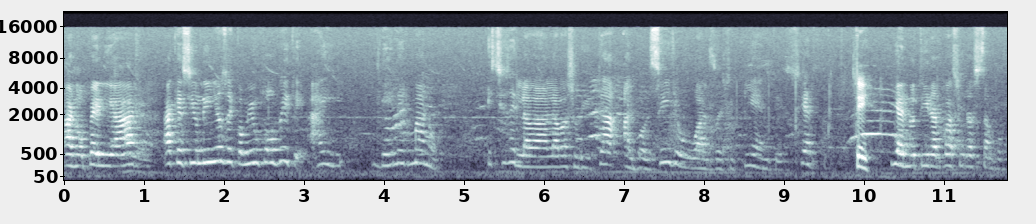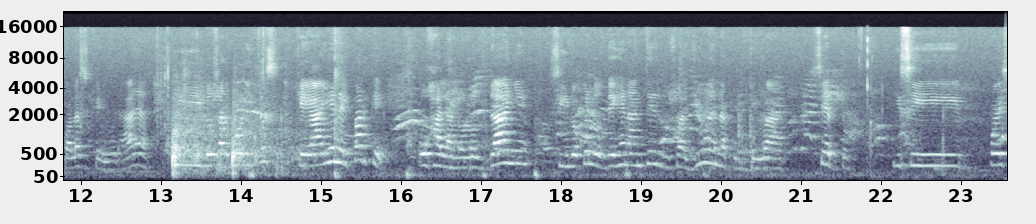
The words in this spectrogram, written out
a no pelear, a que si un niño se come un confite, ay, ven hermano, échese la, la basurita al bolsillo o al recipiente, ¿cierto? Sí. y al no tirar basuras tampoco a las quebradas. Y los arbolitos que hay en el parque, ojalá no los dañen, sino que los dejen antes, los ayuden a cultivar, ¿cierto? Y si, pues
